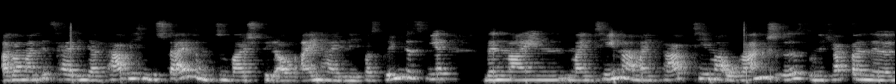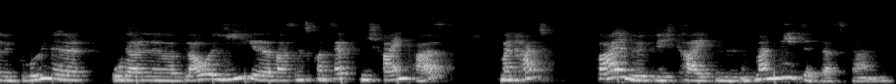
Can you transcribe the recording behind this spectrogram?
aber man ist halt in der farblichen Gestaltung zum Beispiel auch einheitlich. Was bringt es mir, wenn mein, mein Thema, mein Farbthema orange ist und ich habe dann eine, eine grüne oder eine blaue Liege, was ins Konzept nicht reinpasst? Man hat Wahlmöglichkeiten und man mietet das dann.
